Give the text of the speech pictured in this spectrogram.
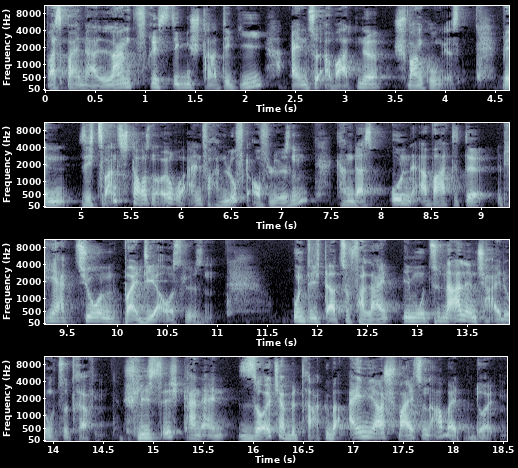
was bei einer langfristigen Strategie eine zu erwartende Schwankung ist. Wenn sich 20.000 Euro einfach in Luft auflösen, kann das unerwartete Reaktionen bei dir auslösen und dich dazu verleihen, emotionale Entscheidungen zu treffen. Schließlich kann ein solcher Betrag über ein Jahr Schweiß und Arbeit bedeuten.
